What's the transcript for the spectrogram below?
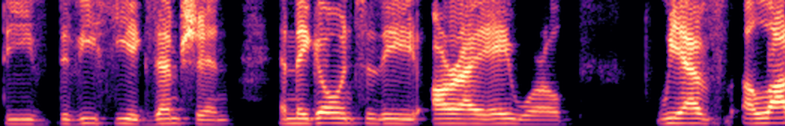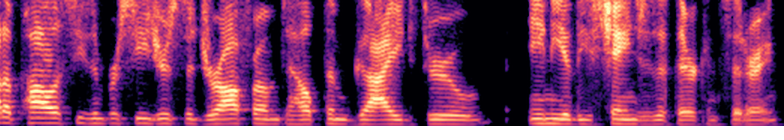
the the VC exemption and they go into the RIA world, we have a lot of policies and procedures to draw from to help them guide through any of these changes that they're considering.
